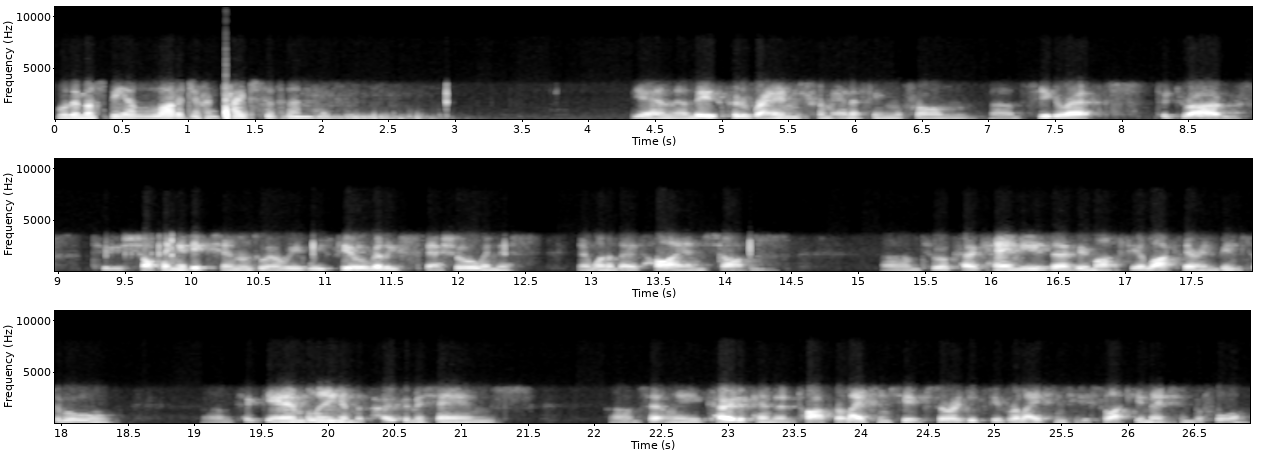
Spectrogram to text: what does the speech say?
Well, there must be a lot of different types of them. Yeah, and, and these could range from anything from um, cigarettes to drugs to shopping addictions, where we, we feel really special in this, you know, one of those high-end shops, um, to a cocaine user who might feel like they're invincible, um, to gambling and the poker machines, um, certainly codependent type relationships or addictive relationships, like you mentioned before.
